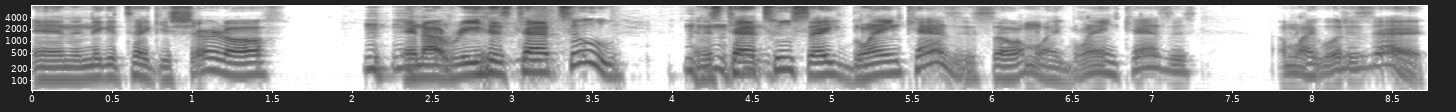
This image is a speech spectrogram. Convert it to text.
and the nigga take his shirt off and I read his tattoo. And his tattoo say Blaine, Kansas. So I'm like, Blaine, Kansas. I'm like, what is that?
